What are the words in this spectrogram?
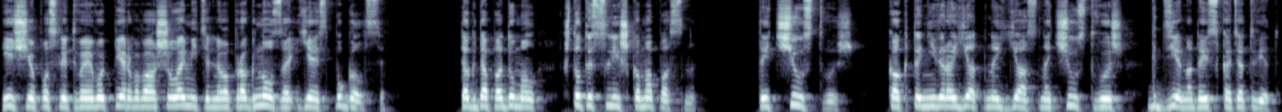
Еще после твоего первого ошеломительного прогноза я испугался. Тогда подумал, что ты слишком опасна. Ты чувствуешь, как-то невероятно ясно чувствуешь, где надо искать ответ.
